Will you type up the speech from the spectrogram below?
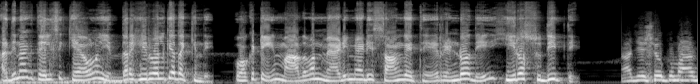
అది నాకు తెలిసి కేవలం ఇద్దరు హీరోలకే దక్కింది ఒకటి మాధవన్ మ్యాడీ మ్యాడీ సాంగ్ అయితే రెండోది hero Sudeepthi Rajesh Kumar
